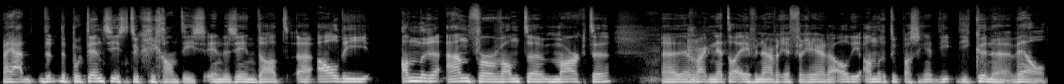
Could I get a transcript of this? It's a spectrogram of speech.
Nou ja, de, de potentie is natuurlijk gigantisch. In de zin dat eh, al die andere aanverwante markten, eh, waar ik net al even naar refereerde, al die andere toepassingen, die, die kunnen wel.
